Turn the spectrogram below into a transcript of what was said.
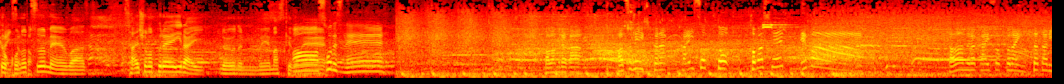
今日この通面は最初のプレー以来のように見えますけどね。そうですね河村がパスフェイクからカイソット飛ばしてエンバー河村カイソットライン再び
